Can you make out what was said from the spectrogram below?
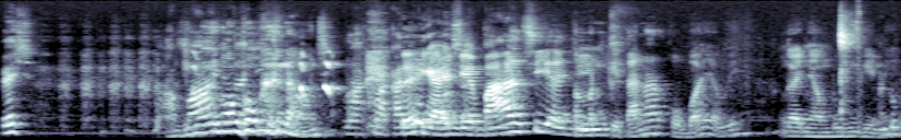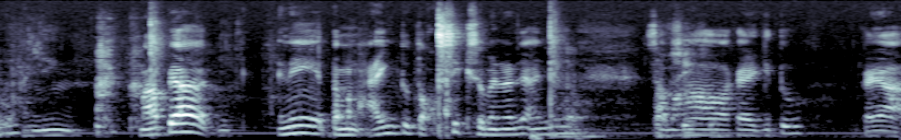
Eh ini ngomong? ke naon sih? Lak-lakan kayak anjing. apaan sih anjing. Temen kita narkoba ya bang nggak nyambung gini. Aduh anjing. Maaf ya ini teman aing tuh toksik sebenarnya anjing. Ya, sama toksik hal kayak gitu kayak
